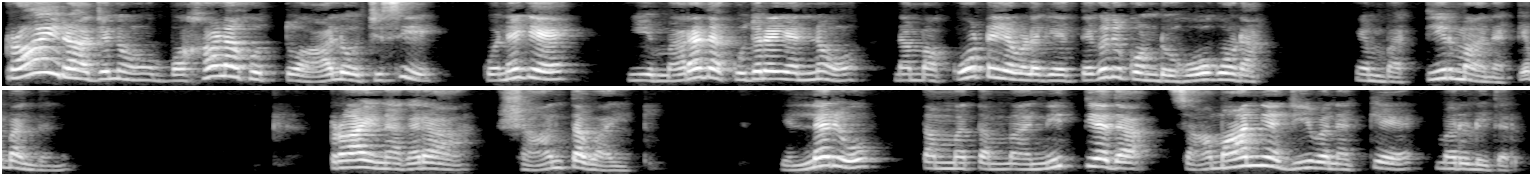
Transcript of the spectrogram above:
ಟ್ರಾಯ್ ರಾಜನು ಬಹಳ ಹೊತ್ತು ಆಲೋಚಿಸಿ ಕೊನೆಗೆ ಈ ಮರದ ಕುದುರೆಯನ್ನು ನಮ್ಮ ಕೋಟೆಯ ಒಳಗೆ ತೆಗೆದುಕೊಂಡು ಹೋಗೋಣ ಎಂಬ ತೀರ್ಮಾನಕ್ಕೆ ಬಂದನು. ಟ್ರಾಯ್ ನಗರ ಶಾಂತವಾಯಿತು. ಎಲ್ಲರೂ ತಮ್ಮ ತಮ್ಮ ನಿತ್ಯದ ಸಾಮಾನ್ಯ ಜೀವನಕ್ಕೆ ಮರಳಿದರು.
